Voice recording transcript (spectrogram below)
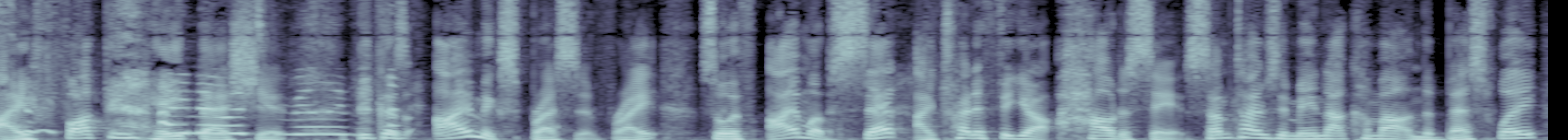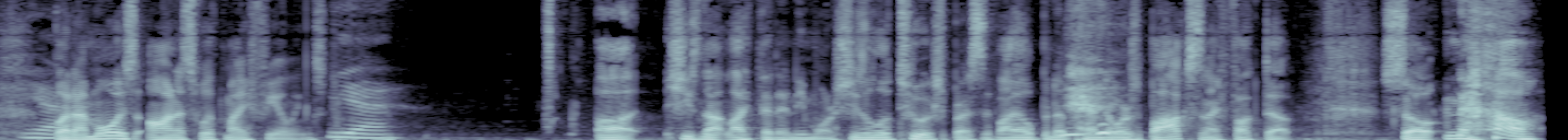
I fucking hate know, that shit really because I'm expressive, right? So if I'm upset, I try to figure out how to say it. Sometimes it may not come out in the best way, Yeah. but I'm always honest with my feelings. Yeah. Uh, she's not like that anymore. She's a little too expressive. I opened up Pandora's box and I fucked up. So now,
